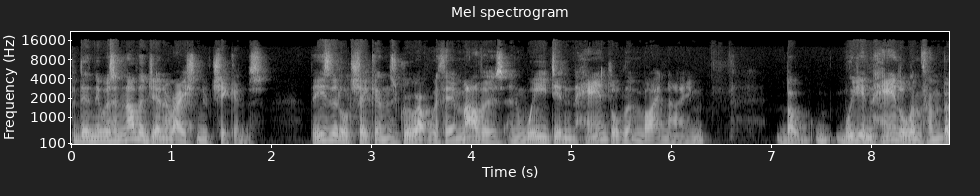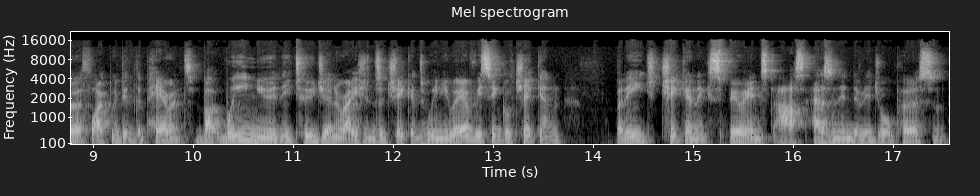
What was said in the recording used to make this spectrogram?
but then there was another generation of chickens. These little chickens grew up with their mothers, and we didn't handle them by name but we didn't handle them from birth like we did the parents. But we knew the two generations of chickens. We knew every single chicken, but each chicken experienced us as an individual person.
